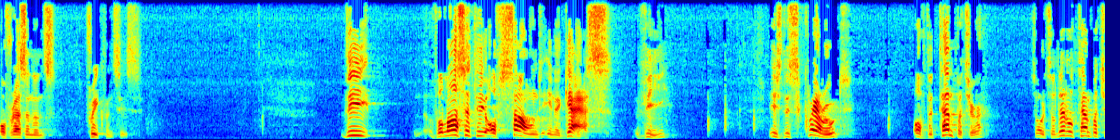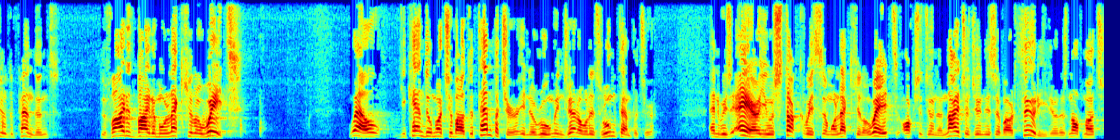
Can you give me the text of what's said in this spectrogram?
of resonance frequencies. The velocity of sound in a gas, V, is the square root of the temperature, so it's a little temperature dependent, divided by the molecular weight. Well, you can't do much about the temperature in a room. In general, it's room temperature. And with air, you're stuck with the molecular weight. Oxygen and nitrogen is about 30. There's not much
